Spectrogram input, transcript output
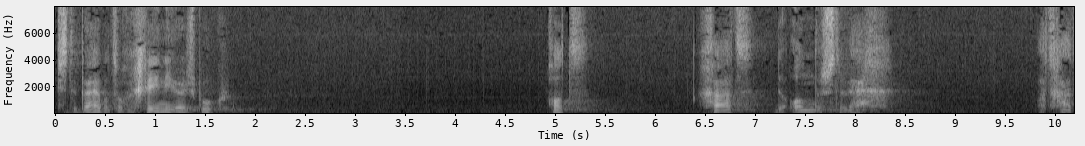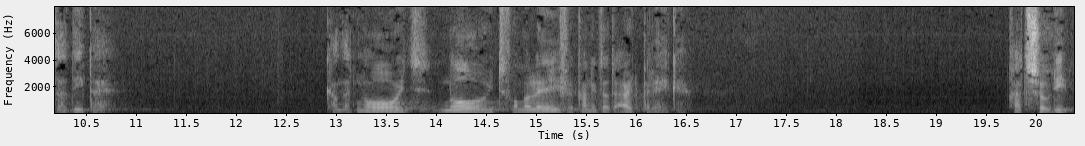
Is de Bijbel toch een genieus boek? God gaat de onderste weg. Wat gaat dat diep, hè? Kan dat nooit, nooit van mijn leven kan ik dat uitbreken. Gaat zo diep.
